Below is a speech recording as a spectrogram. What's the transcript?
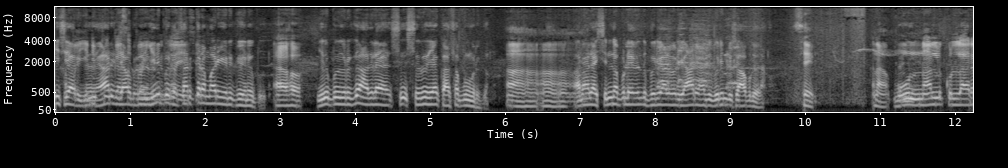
ஈஸியாக இருக்கு. யாரும் சாப்பிடுறது இனிப்பு சர்க்கரை மாதிரி இருக்கு இனிப்பு. ஓஹோ இனிப்பு இருக்குது அதில் சி சிறிய கசப்பும் இருக்கும். அதனால் சின்ன பிள்ளையிலேருந்து பெரிய ஆள் வரை யாரும் அது விரும்பி சாப்பிடலாம். சரி. அண்ணா மூணு நாளுக்குள்ளார.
